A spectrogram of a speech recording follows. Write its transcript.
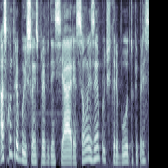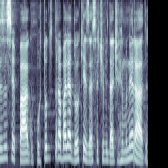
As contribuições previdenciárias são um exemplo de tributo que precisa ser pago por todo trabalhador que exerce atividade remunerada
